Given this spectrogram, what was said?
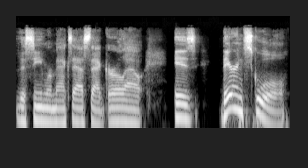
the scene where Max asked that girl out is they're in school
